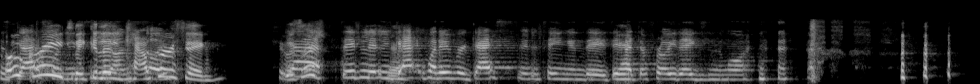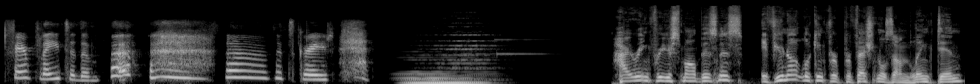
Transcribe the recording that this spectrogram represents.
oh, great! Like a little camper thing. Was yeah, it? they had a little yeah. get whatever gas little thing, and they they had their fried eggs in the morning. Fair play to them. oh, that's great. Hiring for your small business? If you're not looking for professionals on LinkedIn,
